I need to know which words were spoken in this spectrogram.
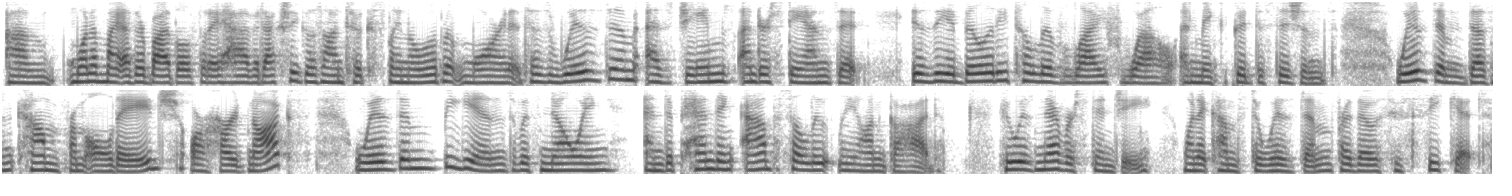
um, one of my other bibles that i have it actually goes on to explain a little bit more and it says wisdom as james understands it is the ability to live life well and make good decisions. Wisdom doesn't come from old age or hard knocks. Wisdom begins with knowing and depending absolutely on God, who is never stingy when it comes to wisdom for those who seek it.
